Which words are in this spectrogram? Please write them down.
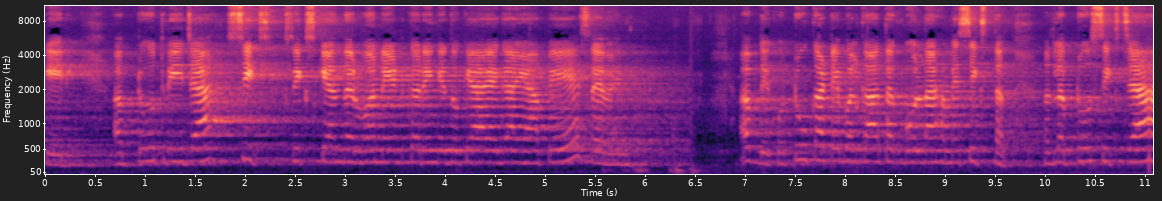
केरी अब टू थ्री जा। सिक्स सिक्स के अंदर वन ऐड करेंगे तो क्या आएगा यहाँ पे? सेवन अब देखो टू का टेबल कहाँ तक बोलना है हमें? सिक्स तक। मतलब टू सिक्स जा।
